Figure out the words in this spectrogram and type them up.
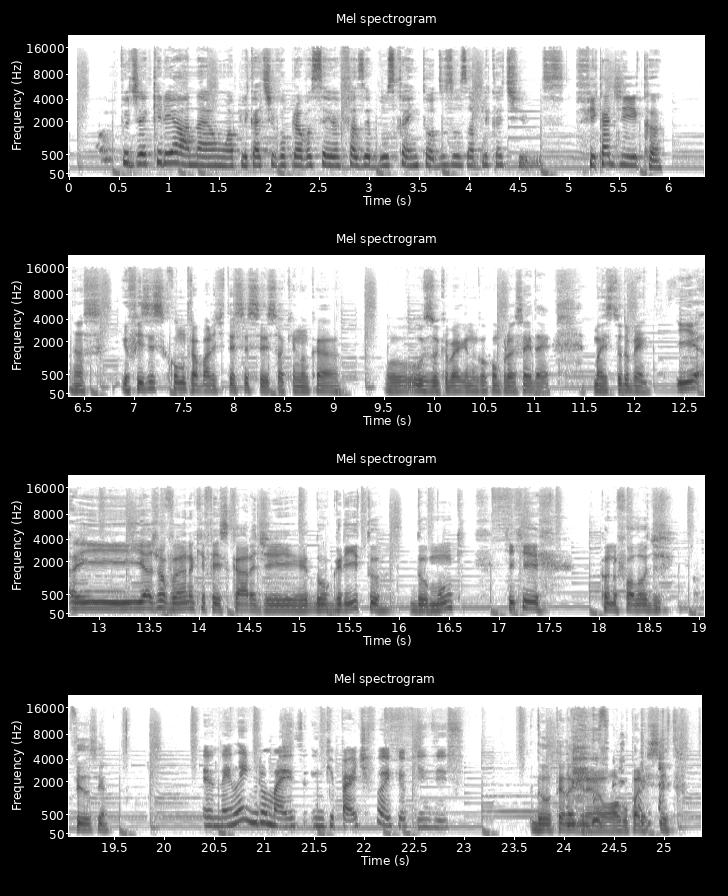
podia criar, né, um aplicativo para você fazer busca em todos os aplicativos. Fica a dica. Nossa, eu fiz isso como trabalho de TCC, só que nunca. O Zuckerberg nunca comprou essa ideia. Mas tudo bem. E, e a Giovana, que fez cara de, do grito do Munk, que que. Quando falou de. Fiz assim, Eu nem lembro mais em que parte foi que eu fiz isso. Do Telegram ou algo parecido.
